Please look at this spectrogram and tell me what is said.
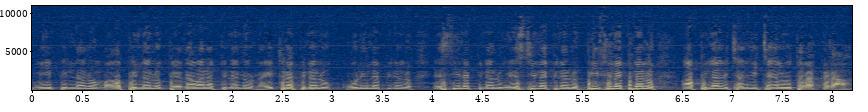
మీ పిల్లలు మా పిల్లలు పేదవాళ్ళ పిల్లలు రైతుల పిల్లలు కూలీల పిల్లలు ఎస్సీల పిల్లలు ఎస్టీల పిల్లలు బీసీల పిల్లలు ఆ పిల్లల్ని చదివించగలుగుతారు అక్కడ?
